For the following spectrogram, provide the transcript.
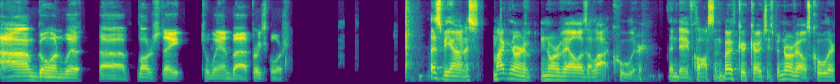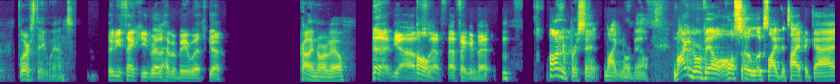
I'm going with uh, Florida State to win by three scores. Let's be honest. Mike Nor- Norvell is a lot cooler than Dave Clawson. Both good coaches, but Norvell's cooler. Florida State wins. Who do you think you'd rather have a beer with? Go. Probably Norvell. yeah, Oh. I, I figured that. Hundred percent, Mike Norvell. Mike Norvell also looks like the type of guy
